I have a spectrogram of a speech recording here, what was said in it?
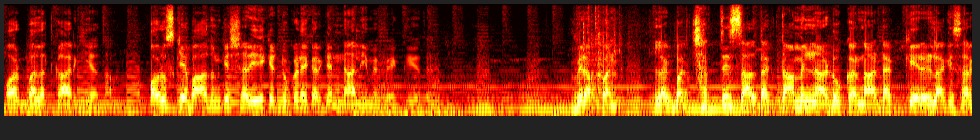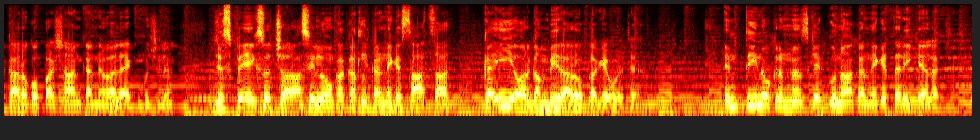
और बलात्कार किया था और उसके बाद उनके शरीर के टुकड़े करके नाली में फेंक दिए थे। वीरप्पन, लगभग 36 साल तक तमिलनाडु, कर्नाटक, केरला की सरकारों को परेशान करने वाला एक मुजलिम जिसपे एक सौ चौरासी लोगों का कत्ल करने के साथ साथ कई और गंभीर आरोप लगे हुए थे। इन तीनों क्रिमिनल्स के गुनाह करने के तरीके अलग थे,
